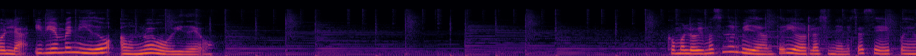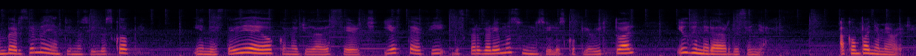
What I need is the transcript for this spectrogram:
Hola y bienvenido a un nuevo video. Como lo vimos en el video anterior, las señales AC pueden verse mediante un osciloscopio. Y en este video, con ayuda de Serge y Steffi, descargaremos un osciloscopio virtual y un generador de señales. Acompáñame a verlo.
